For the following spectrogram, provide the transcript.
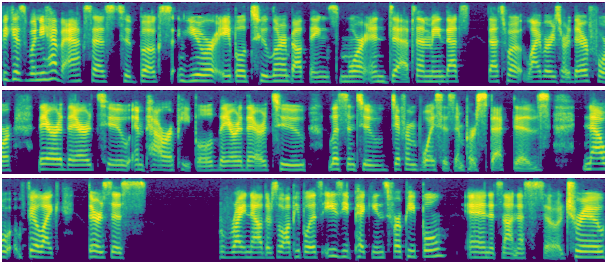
Because when you have access to books you're able to learn about things more in depth. I mean that's that's what libraries are there for. They are there to empower people. They are there to listen to different voices and perspectives. Now feel like there's this right now there's a lot of people it's easy pickings for people and it's not necessarily true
